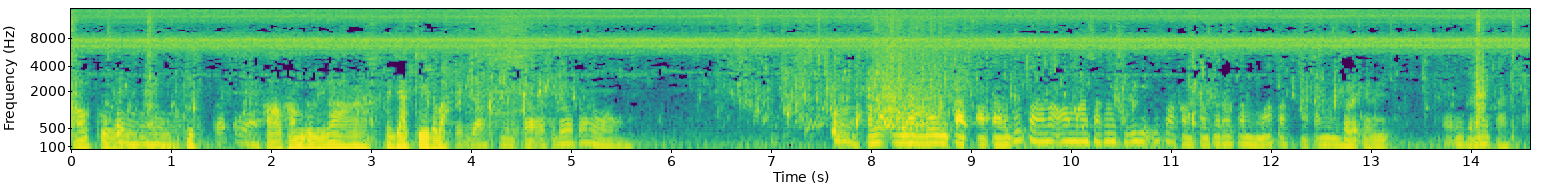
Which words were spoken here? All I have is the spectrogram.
Aku. Alhamdulillah rezeki itu, Bang. Jaki kau seberapa? Anak akar itu anak mau masaknya sedikit itu akan sampai rasa masak makanya Boleh ini. ini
